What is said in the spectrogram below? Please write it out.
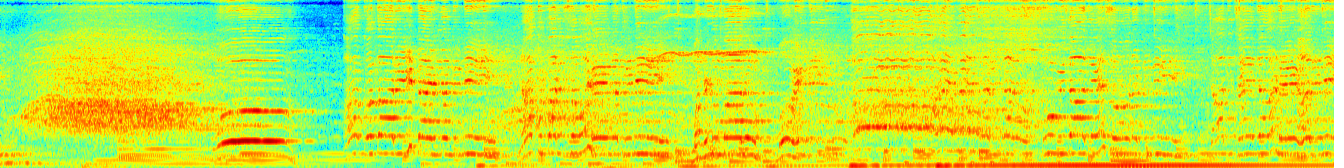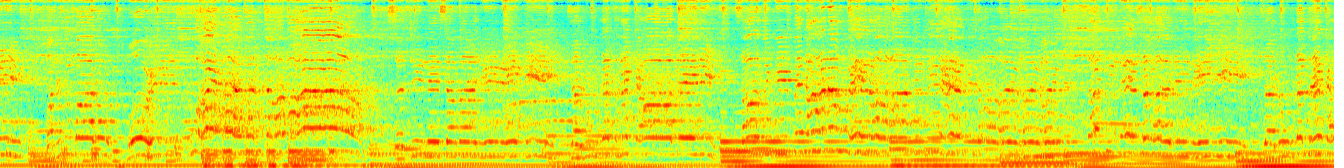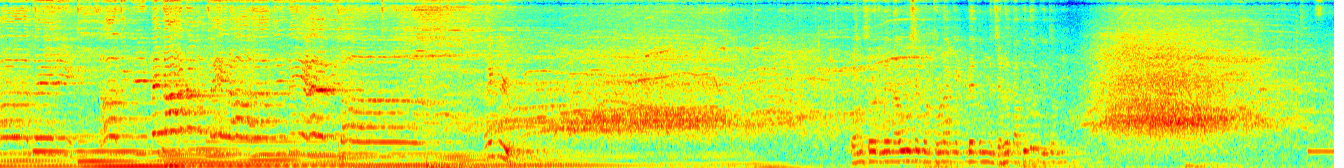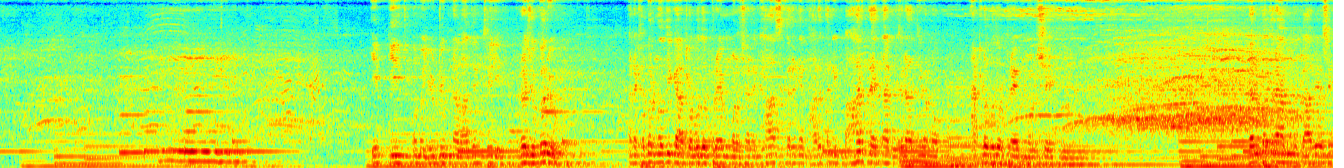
થોડાક એક બે તમને ઝલક આપી દઉં ગીતોની. એક ગીત અમે યુટ્યુબના માધ્યમથી રજૂ કર્યું અને ખબર નહોતી કે આટલો બધો પ્રેમ મળશે અને ખાસ કરીને ભારતની બહાર રહેતા ગુજરાતીઓનો આટલો બધો પ્રેમ મળશે. દલપતરામનું કાવ્ય છે.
